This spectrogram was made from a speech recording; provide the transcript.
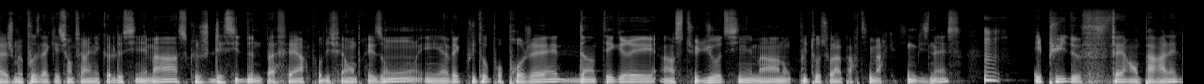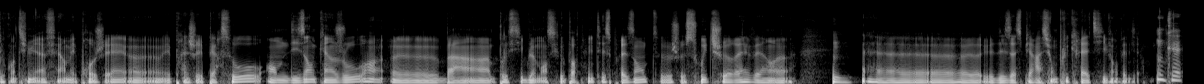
Euh, je me pose la question de faire une école de cinéma, ce que je décide de ne pas faire pour différentes raisons, et avec plutôt pour projet d'intégrer un studio de cinéma, donc plutôt sur la partie marketing business. Et puis de faire en parallèle, de continuer à faire mes projets, euh, mes projets perso, en me disant qu'un jour, euh, bah, possiblement, si l'opportunité se présente, je switcherai vers euh, des aspirations plus créatives, on va dire. Ok.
